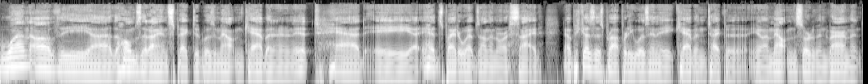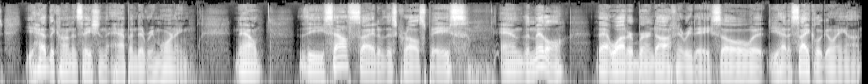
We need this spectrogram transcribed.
one of the uh, the homes that I inspected was a mountain cabin, and it had a uh, it had spider webs on the north side. Now, because this property was in a cabin type of you know a mountain sort of environment, you had the condensation that happened every morning. Now, the south side of this crawl space and the middle, that water burned off every day, so it, you had a cycle going on.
